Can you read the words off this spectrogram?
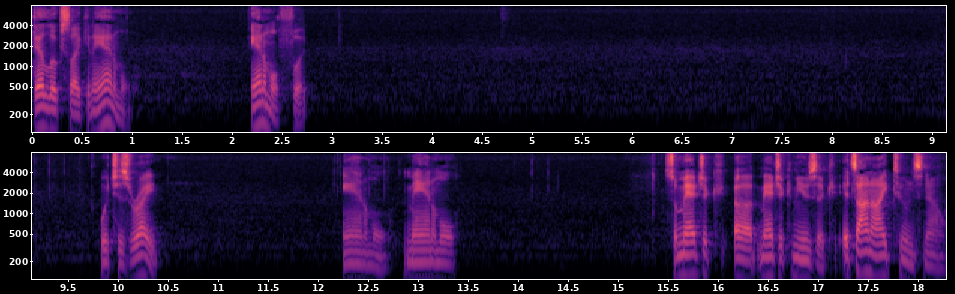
That looks like an animal animal foot. Which is right. Animal, manimal. So magic, uh, magic music. It's on iTunes now.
